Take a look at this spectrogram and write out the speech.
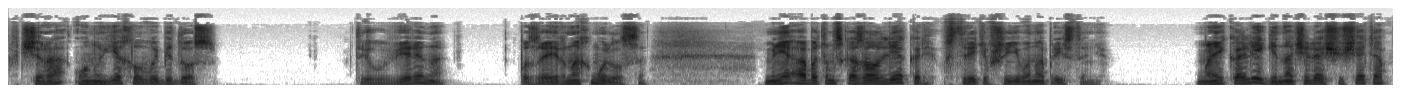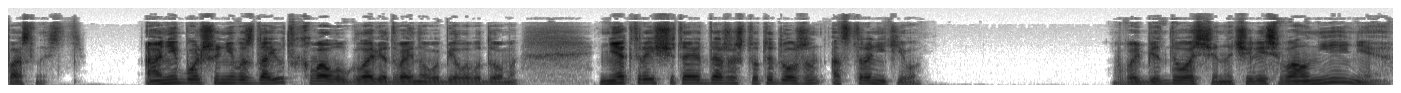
Вчера он уехал в Абидос. Ты уверена? Позаир нахмурился. Мне об этом сказал лекарь, встретивший его на пристани. Мои коллеги начали ощущать опасность. Они больше не воздают хвалу главе двойного Белого дома. Некоторые считают даже, что ты должен отстранить его. В Абидосе начались волнения,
